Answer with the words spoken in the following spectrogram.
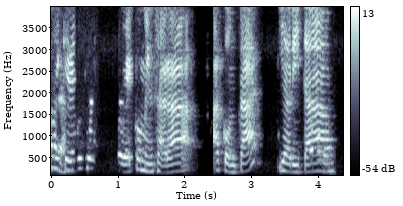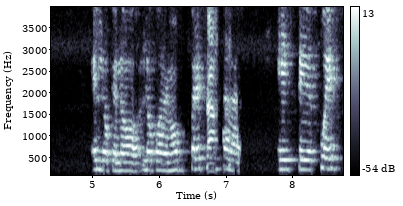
Si quieres, puede comenzar a, a, contar y ahorita... En lo que lo, lo podemos presentar. Este, pues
